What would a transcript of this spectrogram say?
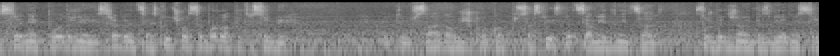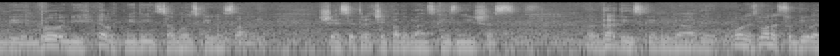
srednje podrnje i Srebrenica isključivo se borila protiv Srbije, protiv snaga Užiškog korpusa, svih specijalnih jedinica službe državne bezbjednosti Srbije, brojnih elitnih jedinica Vojske Jugoslavije, 63. padobranske iz Niša, gardijske brigade, one, one su bile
